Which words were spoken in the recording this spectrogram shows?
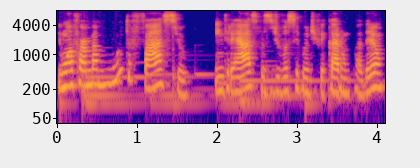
E uma forma muito fácil entre aspas, de você modificar um padrão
